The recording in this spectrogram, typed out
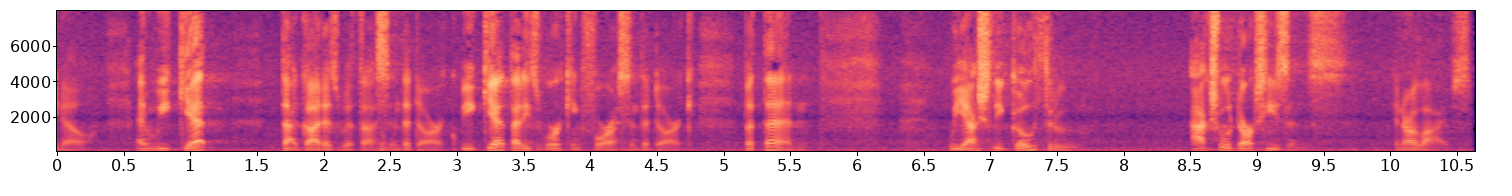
you know, and we get that God is with us in the dark. We get that He's working for us in the dark. But then we actually go through actual dark seasons in our lives.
